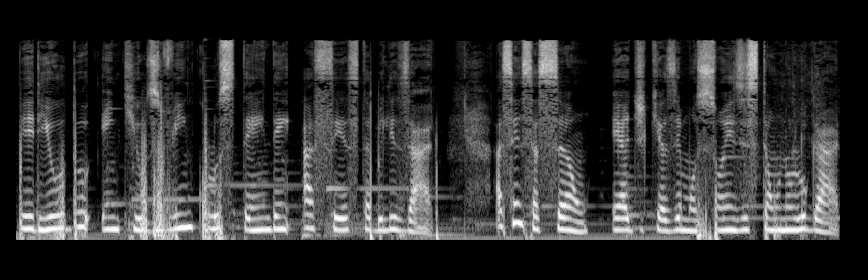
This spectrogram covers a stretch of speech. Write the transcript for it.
período em que os vínculos tendem a se estabilizar. A sensação é a de que as emoções estão no lugar,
